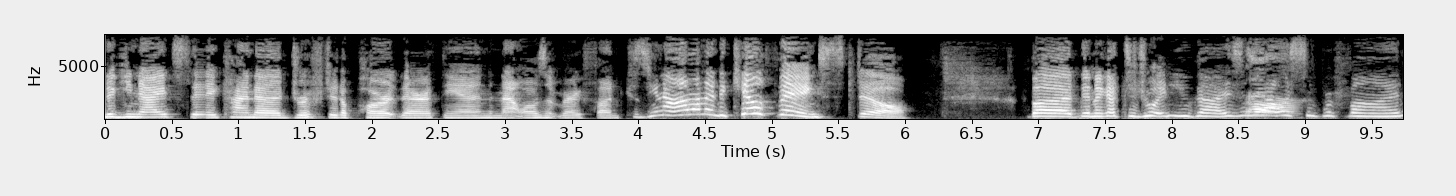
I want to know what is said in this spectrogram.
Noogie Nights, they kind of drifted apart there at the end, and that wasn't very fun because you know I wanted to kill things still. But then I got to join you guys, and that was super fun.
